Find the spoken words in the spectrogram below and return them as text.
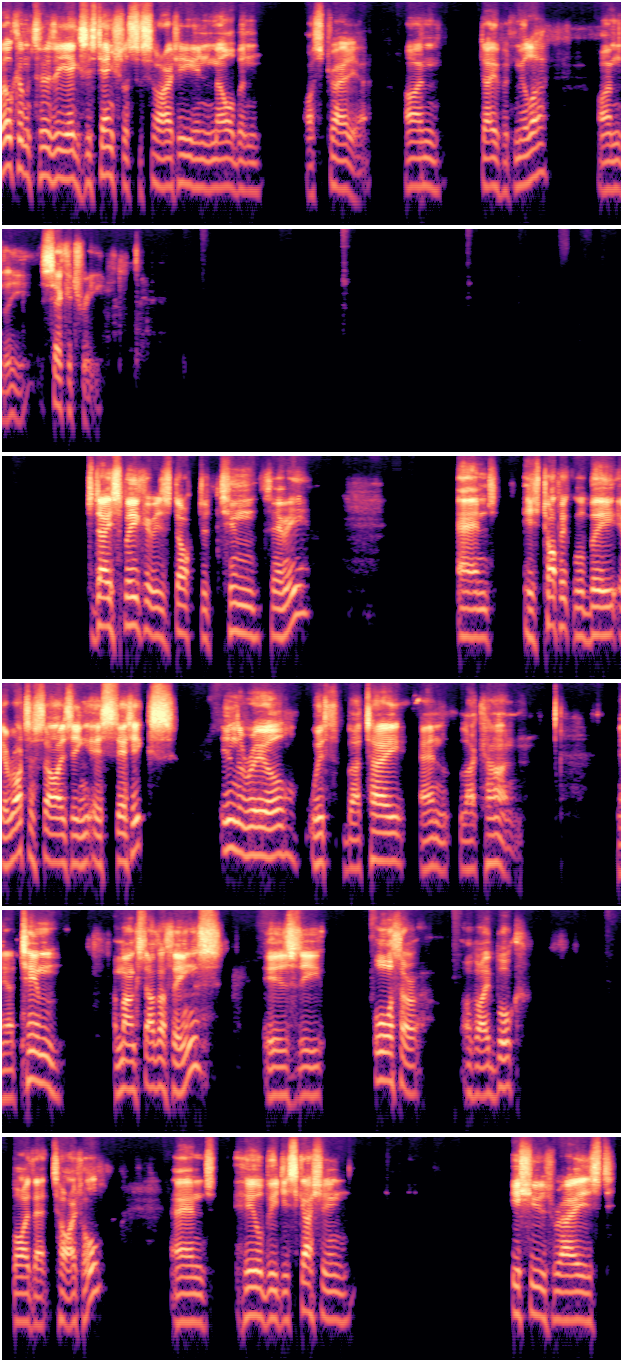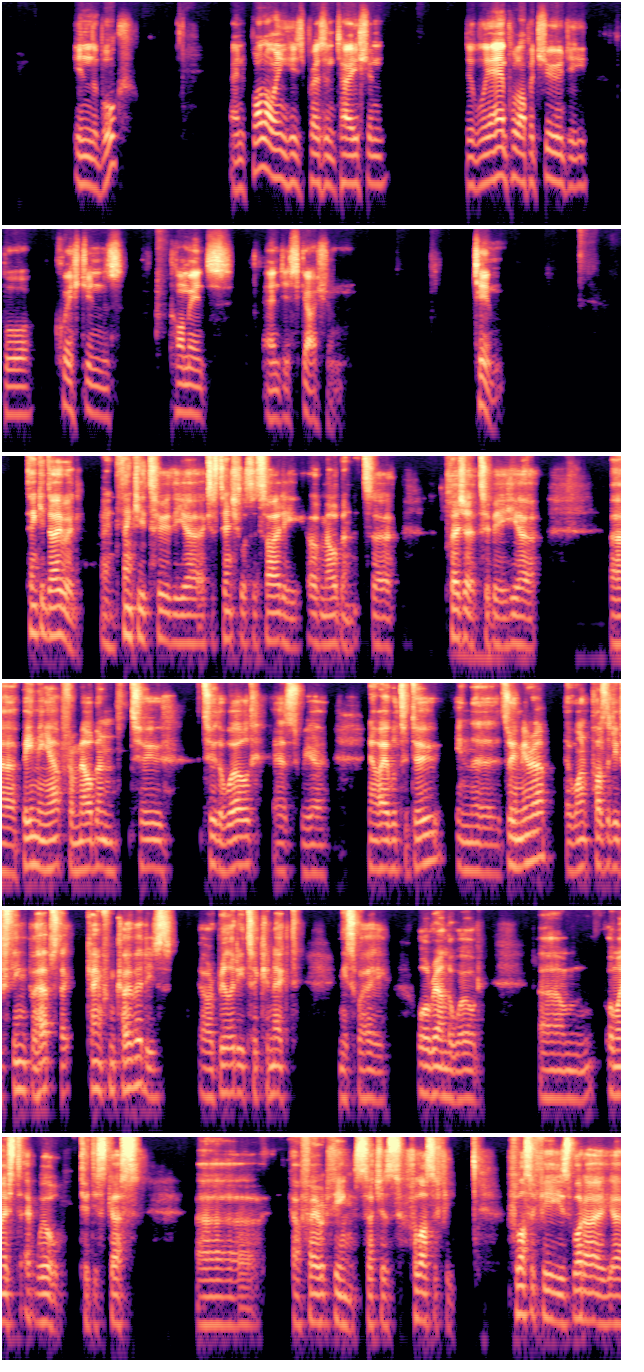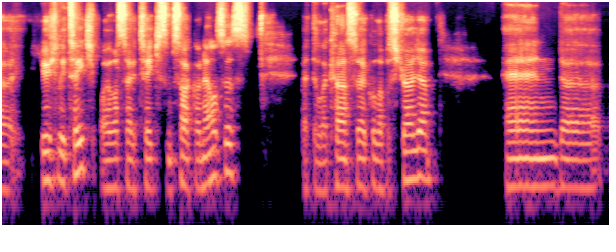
Welcome to the Existentialist Society in Melbourne, Australia. I'm David Miller. I'm the secretary. Today's speaker is Dr. Tim Themi, and his topic will be eroticizing aesthetics in the real with Bataille and Lacan. Now, Tim, amongst other things, is the author of a book by that title, and he'll be discussing issues raised in the book. And following his presentation, there will be ample opportunity for questions, comments, and discussion. Tim. Thank you, David, and thank you to the uh, Existentialist Society of Melbourne. It's a pleasure to be here, uh, beaming out from Melbourne to to the world as we are now able to do in the Zoom era. The one positive thing, perhaps, that came from COVID is our ability to connect in this way all around the world, um, almost at will, to discuss uh, our favorite things, such as philosophy, philosophy is what I uh, usually teach. I also teach some psychoanalysis at the Lacan Circle of Australia. And uh,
